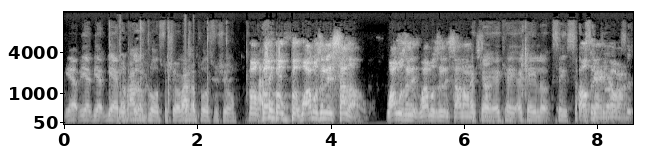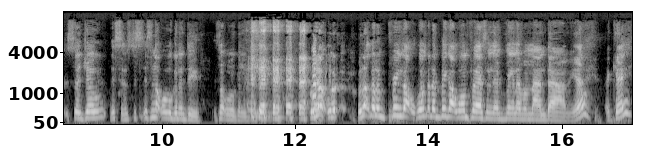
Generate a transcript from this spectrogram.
Yep, yep, yep, yeah. But round of applause for sure. Round of applause for sure. But I but, but, but why wasn't it Salah? Why wasn't it? Why wasn't it Salah? Okay, understand. okay, okay. Look, so so, Okay, so, Joe, all right. so, so Joe, listen, this, this is not what we're gonna do. It's not what we're gonna do. we're not, we're, we're not gonna bring up. We're gonna big up one person and then bring another man down. Yeah, okay.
